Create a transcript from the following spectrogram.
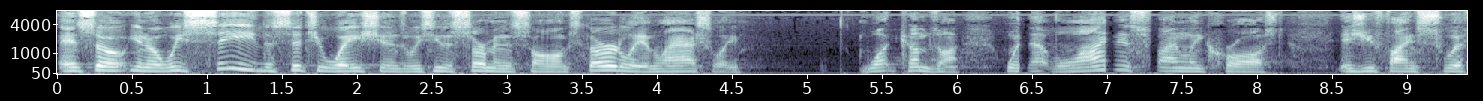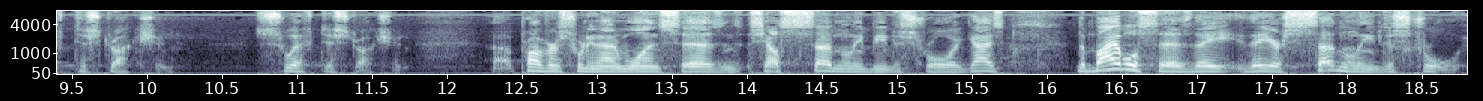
And so, you know, we see the situations, we see the sermon and songs. Thirdly and lastly, what comes on? When that line is finally crossed, is you find swift destruction. Swift destruction. Uh, Proverbs 29 1 says, and shall suddenly be destroyed. Guys, the Bible says they, they are suddenly destroyed.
